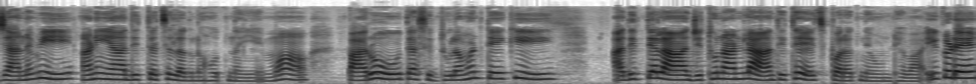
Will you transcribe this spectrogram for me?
जान्हवी आणि या आदित्याचं लग्न होत नाही आहे मग पारू त्या सिद्धूला म्हणते की आदित्यला जिथून आणला तिथेच परत नेऊन ठेवा. इकडे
